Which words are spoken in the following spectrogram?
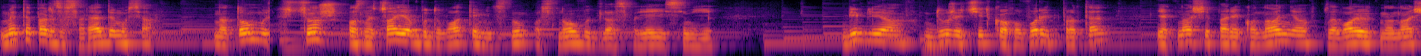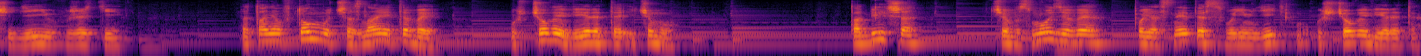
ми тепер зосередимося на тому, що ж означає будувати міцну основу для своєї сім'ї. Біблія дуже чітко говорить про те, як наші переконання впливають на наші дії в житті. Питання в тому, чи знаєте ви, у що ви вірите і чому. Та більше, чи в змозі ви пояснити своїм дітям, у що ви вірите,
